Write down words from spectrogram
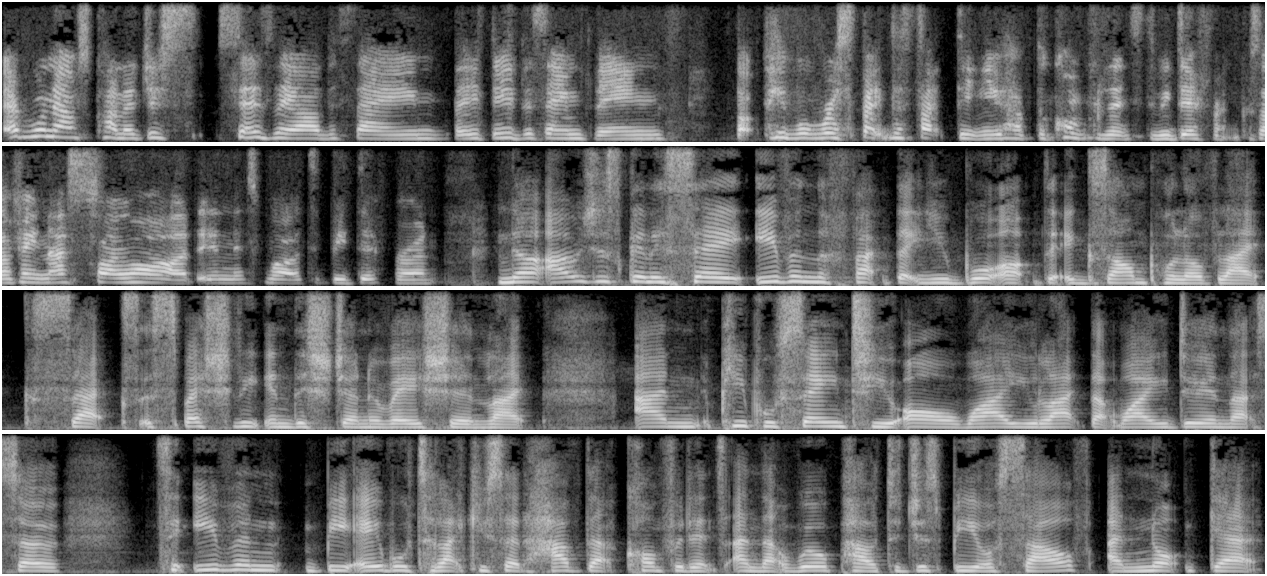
everyone else kind of just says they are the same, they do the same things, but people respect the fact that you have the confidence to be different. Because I think that's so hard in this world to be different. No, I was just going to say, even the fact that you brought up the example of like sex, especially in this generation, like, and people saying to you, oh, why are you like that? Why are you doing that? So, to even be able to, like you said, have that confidence and that willpower to just be yourself and not get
